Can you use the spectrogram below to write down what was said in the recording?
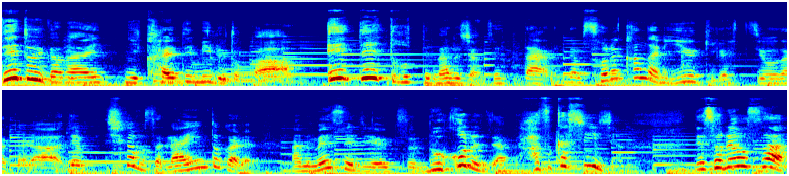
デート行かないに変えてみるとかえデート？ってなるじゃん絶対。でもそれかなり勇気が必要だからでしかもさ LINE とかであのメッセージが打つと残るじゃん。恥ずかしいじゃん。でそれをさ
